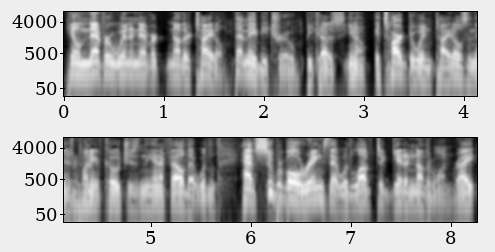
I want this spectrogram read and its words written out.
he'll never win an another title. That may be true because, you know, it's hard to win titles and there's plenty mm-hmm. of coaches in the NFL that would have Super Bowl rings that would love to get another one, right?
